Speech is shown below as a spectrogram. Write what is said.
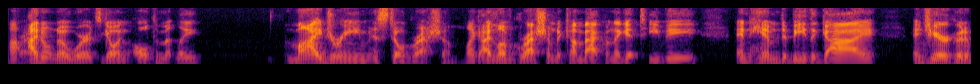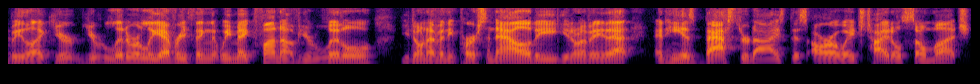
Uh, Right. I don't know where it's going ultimately. My dream is still Gresham. Like I'd love Gresham to come back when they get TV and him to be the guy and Jericho to be like, You're you're literally everything that we make fun of. You're little, you don't have any personality, you don't have any of that. And he has bastardized this ROH title so much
